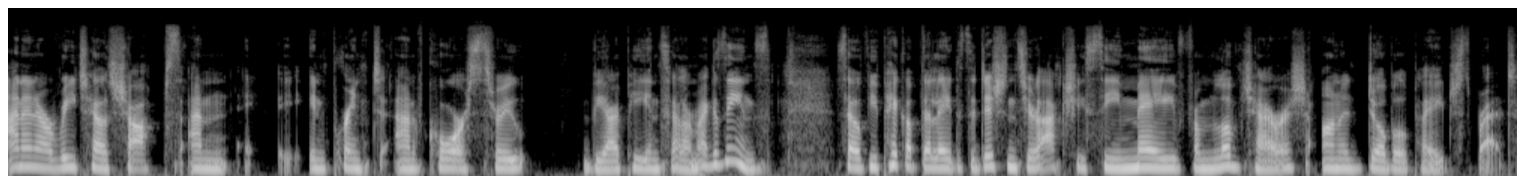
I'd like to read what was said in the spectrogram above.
and in our retail shops and in print, and of course through VIP and Stellar magazines. So if you pick up the latest editions, you'll actually see Maeve from Love Cherish on a double page spread.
